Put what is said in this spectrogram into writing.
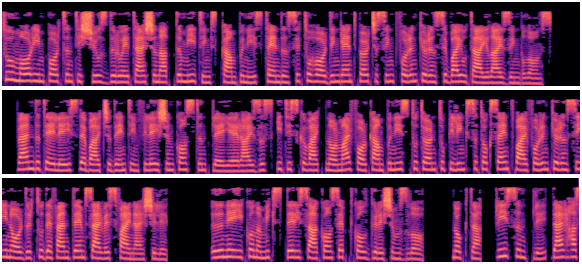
Two more important issues drew attention at the meetings, companies' tendency to hoarding and purchasing foreign currency by utilizing loans. When the TL is debauched and inflation constantly rises, it is quite normal for companies to turn to piling stocks and buy foreign currency in order to defend themselves financially. In economics, there is a concept called Gresham's law. Recently, there has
